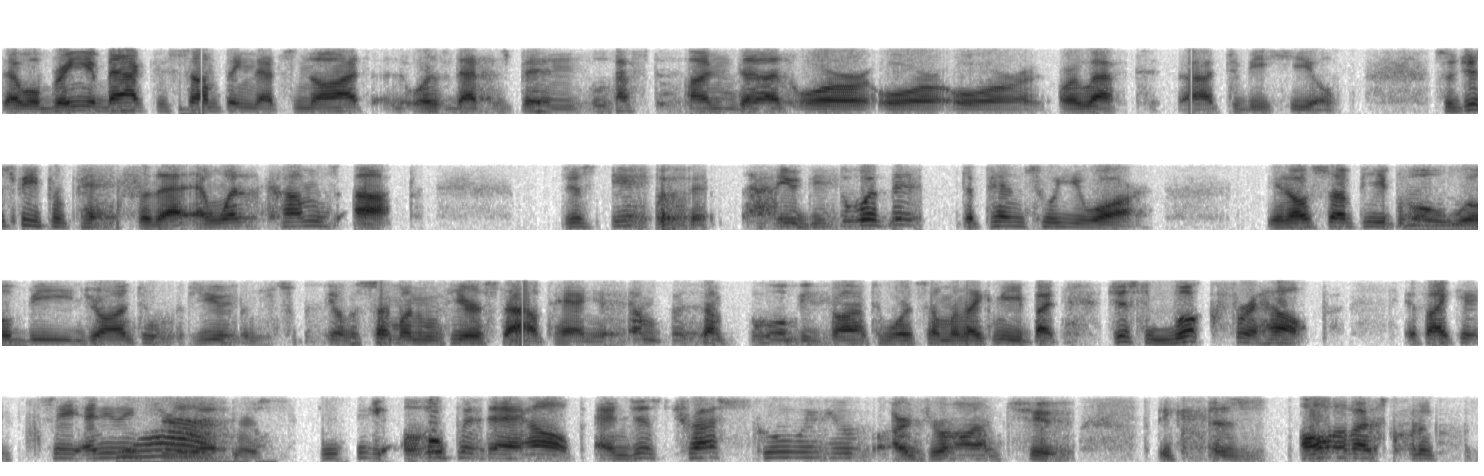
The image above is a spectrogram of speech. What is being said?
that will bring you back to something that's not or that has been left undone or or or or left uh, to be healed. So just be prepared for that. And when it comes up, just deal with it. How you deal with it depends who you are. You know, some people will be drawn towards you, you know, someone with your style, Tanya. Some some people will be drawn towards someone like me. But just look for help. If I could say anything to your listeners, be open to help and just trust who you are drawn to, because all of us, quote unquote,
